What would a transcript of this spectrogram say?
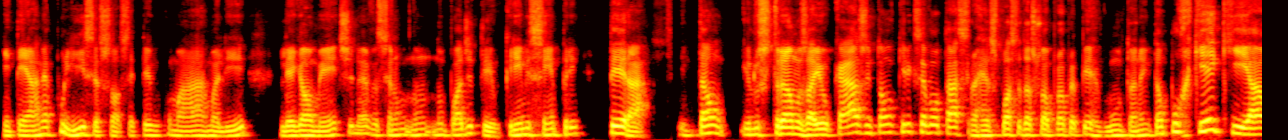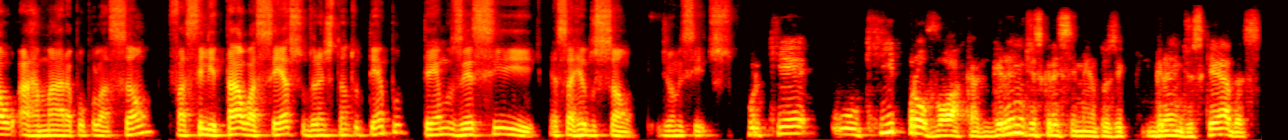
Quem tem arma é a polícia só. Você pega com uma arma ali legalmente, né? Você não, não, não pode ter. O crime sempre terá. Então, ilustramos aí o caso, então eu queria que você voltasse para a resposta da sua própria pergunta. Né? Então, por que que ao armar a população, facilitar o acesso durante tanto tempo, temos esse, essa redução de homicídios? Porque o que provoca grandes crescimentos e grandes quedas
